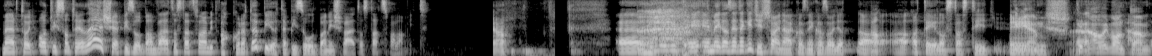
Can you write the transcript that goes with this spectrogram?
mert hogy ott viszont, hogy az első epizódban változtatsz valamit, akkor a többi öt epizódban is változtatsz valamit. Ja. Én még, itt, én még azért egy kicsit sajnálkoznék az, hogy a, a, a, a Téloszt azt így... Igen, is. ahogy mondtam,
